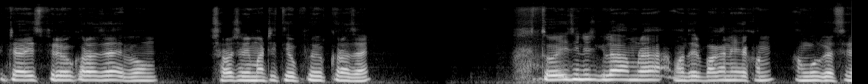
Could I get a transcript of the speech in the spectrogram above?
এটা স্প্রেও করা যায় এবং সরাসরি মাটিতেও প্রয়োগ করা যায়। তো এই জিনিসগুলো আমরা আমাদের বাগানে এখন আঙ্গুর গাছে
